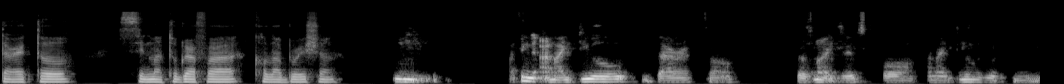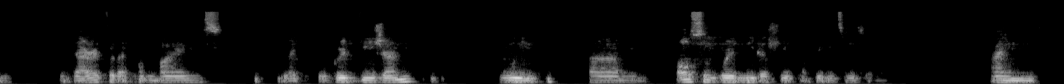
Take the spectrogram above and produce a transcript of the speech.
director cinematographer collaboration? Mm. I think an ideal director does not exist, but an ideal would be a director that combines like a great vision with um, also great leadership abilities and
